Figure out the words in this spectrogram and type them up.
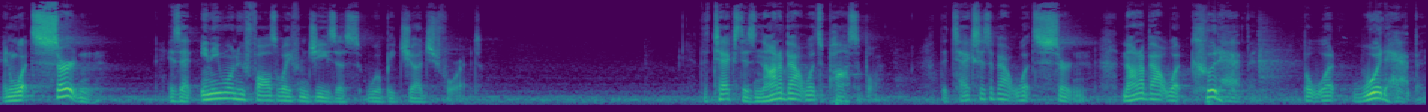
And what's certain is that anyone who falls away from Jesus will be judged for it. The text is not about what's possible. The text is about what's certain, not about what could happen, but what would happen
